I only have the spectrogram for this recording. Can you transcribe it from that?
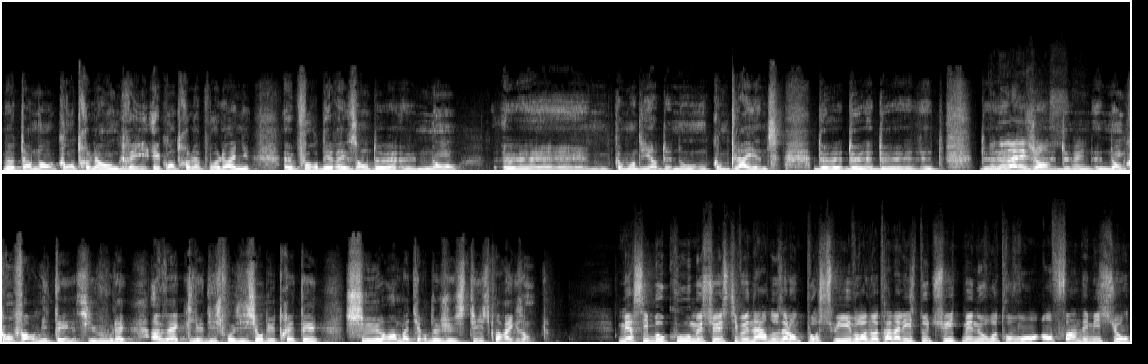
notamment contre la Hongrie et contre la Pologne, pour des raisons de non euh, comment dire, de non-compliance, de, de, de, de non-conformité, si vous voulez, avec les dispositions du traité sur, en matière de justice, par exemple. Merci beaucoup, Monsieur Stevenard. Nous allons poursuivre notre analyse tout de suite, mais nous retrouverons en fin d'émission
